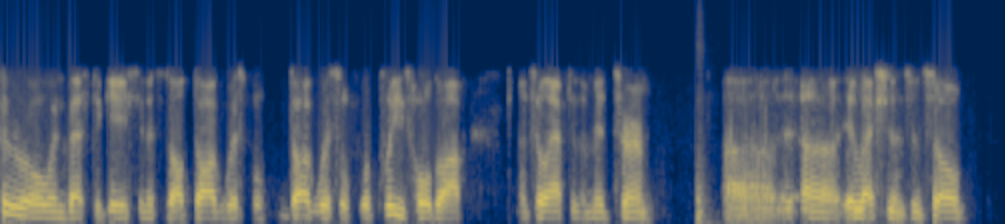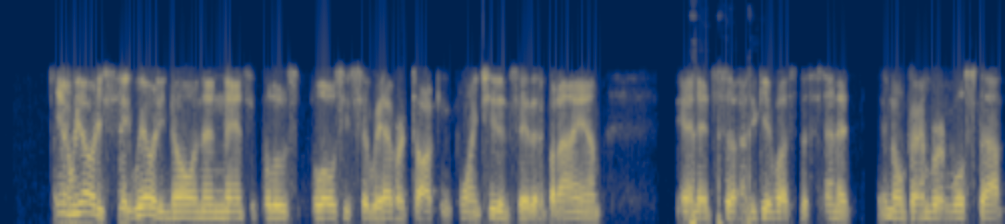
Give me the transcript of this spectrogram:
thorough investigation. This is all dog whistle, dog whistle for please hold off until after the midterm uh, uh, elections. And so know, we already say we already know, and then Nancy Pelosi, Pelosi said we have our talking points. She didn't say that, but I am, and it's uh, to give us the Senate in November, and we'll stop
